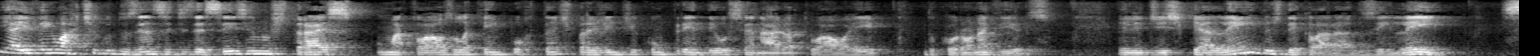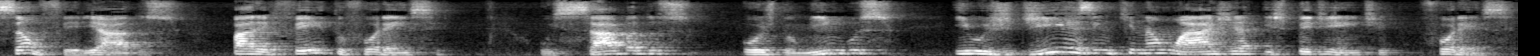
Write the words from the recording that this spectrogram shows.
e aí vem o artigo 216 e nos traz uma cláusula que é importante para a gente compreender o cenário atual aí do coronavírus. Ele diz que além dos declarados em lei, são feriados para efeito forense os sábados, os domingos e os dias em que não haja expediente forense.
